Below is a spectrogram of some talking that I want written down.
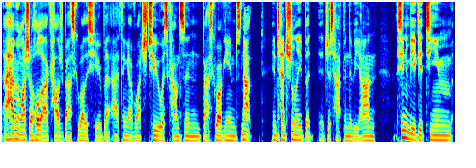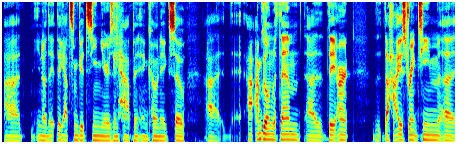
I haven't watched a whole lot of college basketball this year, but I think I've watched two Wisconsin basketball games, not intentionally, but it just happened to be on. They seem to be a good team. Uh, you know, they, they got some good seniors in Happen and Koenig, so uh, I, am going with them. Uh, they aren't the highest ranked team uh,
